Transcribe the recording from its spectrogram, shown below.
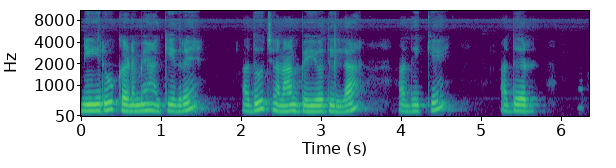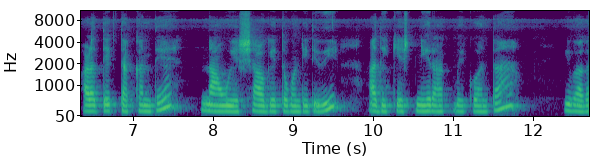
ನೀರು ಕಡಿಮೆ ಹಾಕಿದರೆ ಅದು ಚೆನ್ನಾಗಿ ಬೇಯೋದಿಲ್ಲ. ಅದಕ್ಕೆ ಅದರ ಅಳತೆಗೆ ತಕ್ಕಂತೆ ನಾವು ಎಷ್ಟು ಶಾವಿಗೆ ತೊಗೊಂಡಿದ್ದೀವಿ ಅದಕ್ಕೆ ಎಷ್ಟು ನೀರು ಹಾಕಬೇಕು ಅಂತ ಇವಾಗ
